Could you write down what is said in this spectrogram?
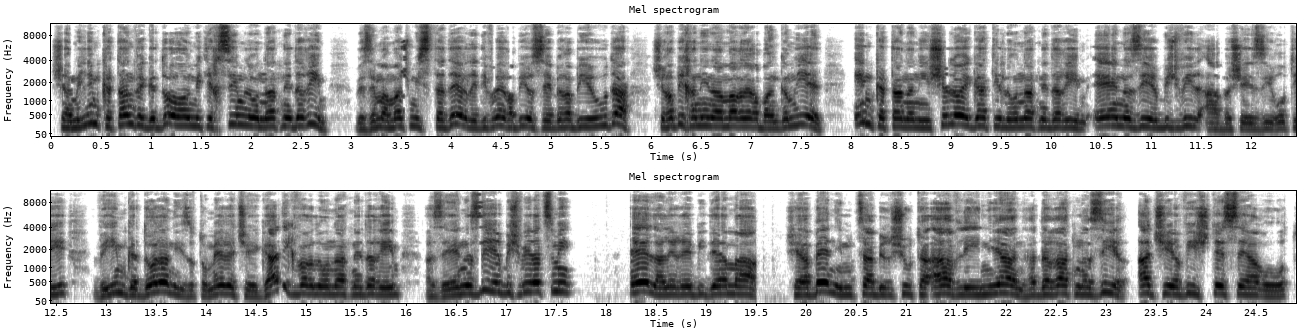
שהמילים קטן וגדול מתייחסים לעונת נדרים, וזה ממש מסתדר לדברי רבי יוסי ברבי יהודה, שרבי חנינא אמר לרבן גמליאל, אם קטן אני שלא הגעתי לעונת נדרים, אין נזיר בשביל אבא שהזהיר אותי, ואם גדול אני, זאת אומרת שהגעתי כבר לעונת נדרים, אז אין נזיר בשביל עצמי. אלא לרבי דאמר, שהבן נמצא ברשות האב לעניין הדרת נזיר עד שיביא שתי שערות,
